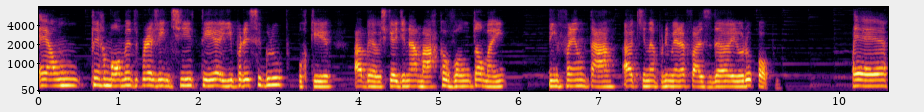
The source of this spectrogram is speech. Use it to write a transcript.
é um termômetro para a gente ter aí para esse grupo, porque a Bélgica e a Dinamarca vão também se enfrentar aqui na primeira fase da Eurocopa. É,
